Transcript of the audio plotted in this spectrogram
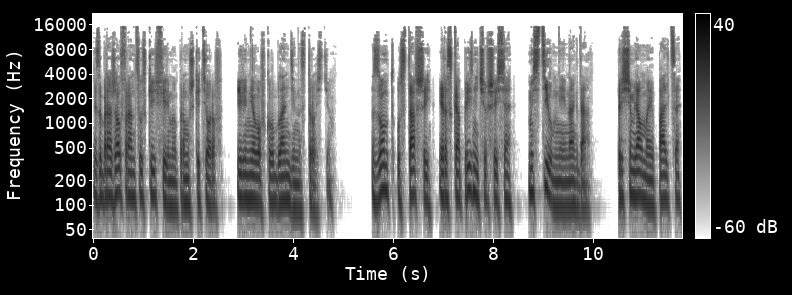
изображал французские фильмы про мушкетеров или неловкого блондина с тростью. Зонт, уставший и раскопризничавшийся, мстил мне иногда. Прищемлял мои пальцы,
